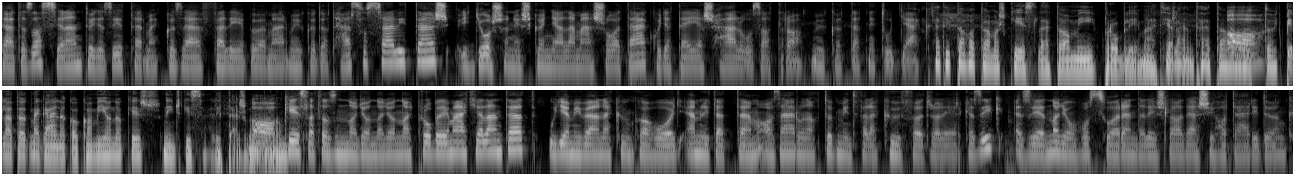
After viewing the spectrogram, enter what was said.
Tehát ez azt jelenti, hogy az éttermek közel feléből már működött házhoz szállítás, így gyorsan és könnyen lemásolták, hogy a teljes hálózatra működtetni tudják. Hát itt a hatalmas készlet, ami problémát jelenthet, a... hogy pillanatot megállnak a kamionok, és nincs kiszállítás, gondolom. A készlet az nagyon-nagyon nagy problémát jelentett, ugye mivel nekünk, ahogy említettem, az árunak több mint fele külföldről érkezik, ezért nagyon hosszú a rendelésleadási határidőnk.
